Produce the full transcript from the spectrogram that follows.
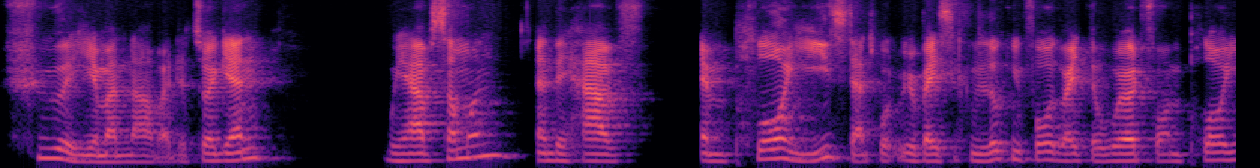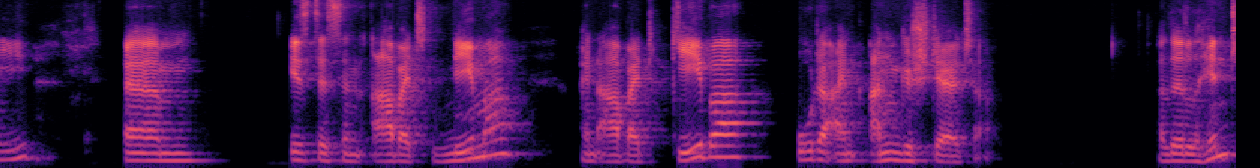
für jemanden arbeitet? So again, we have someone and they have employees. That's what we're basically looking for, right? The word for employee. Um, ist es ein Arbeitnehmer, ein Arbeitgeber oder ein Angestellter? A little hint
